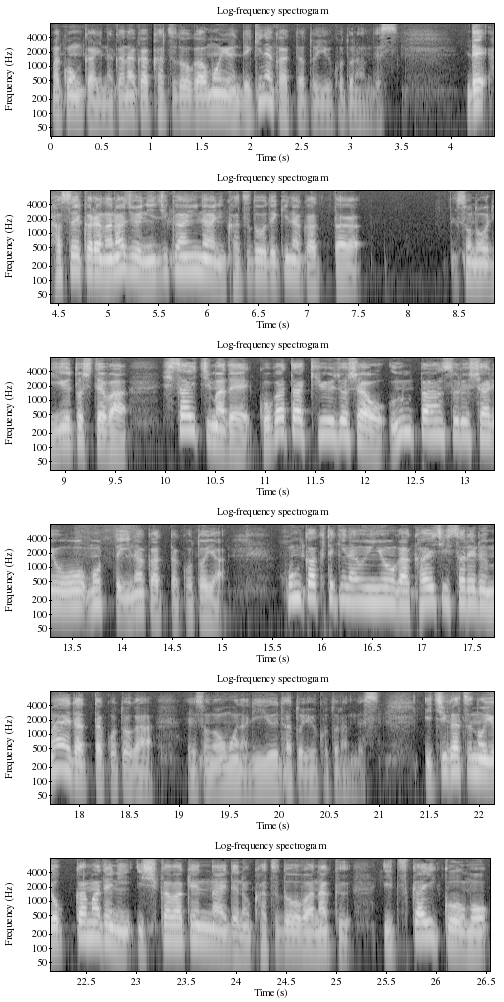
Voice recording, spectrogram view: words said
まあ、今回なかなか活動が思うようにできなかったということなんです。で発生から72時間以内に活動できなかったその理由としては被災地まで小型救助車を運搬する車両を持っていなかったことや本格的な運用が開始される前だったことがその主な理由だということなんです。1月の4日までに石川県内での活動はなく5日以降も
